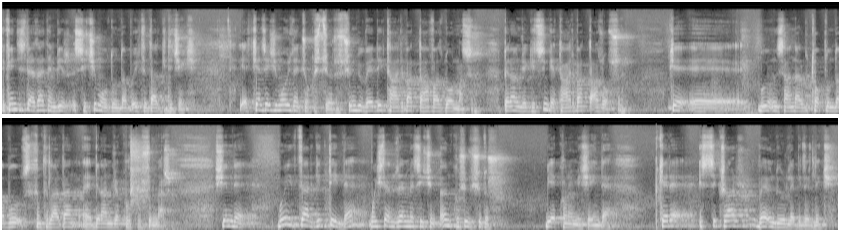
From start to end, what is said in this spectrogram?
İkincisi de zaten bir seçim olduğunda bu iktidar gidecek. Erken seçim o yüzden çok istiyoruz. Çünkü verdiği tahribat daha fazla olmasın. Bir an önce gitsin ki tahribat da az olsun. Ki e, bu insanlar bu toplumda bu sıkıntılardan e, bir an önce kurtulsunlar. Şimdi bu iktidar gittiğinde bu işlerin düzelmesi için ön koşul şudur. Bir ekonomi şeyinde. Bir kere istikrar ve öngörülebilirlik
